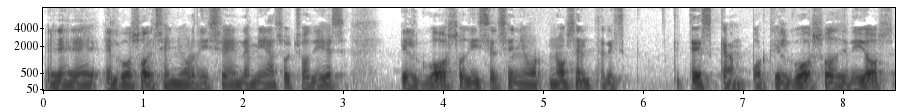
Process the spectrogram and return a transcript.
Eh, el gozo del Señor dice en Nehemías 8:10, el gozo, dice el Señor, no se entristezcan, porque el gozo de Dios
